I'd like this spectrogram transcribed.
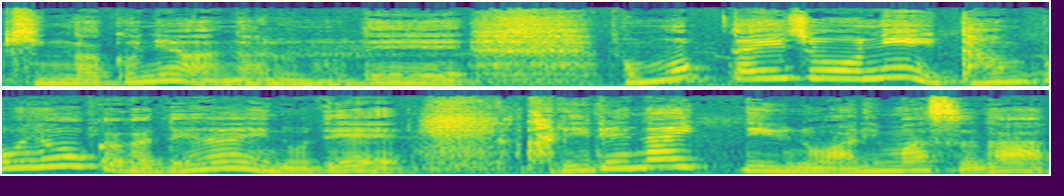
金額にはなるので、思った以上に担保評価が出ないので、借りれないっていうのはありますが、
